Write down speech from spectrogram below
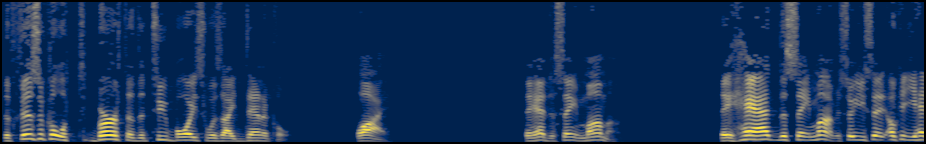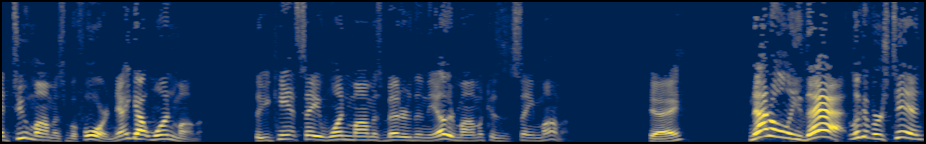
the physical birth of the two boys was identical. Why? They had the same mama. They had the same mom. So you say, okay, you had two mamas before. Now you got one mama. So you can't say one mama's better than the other mama because it's the same mama. Okay? Not only that, look at verse 10.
